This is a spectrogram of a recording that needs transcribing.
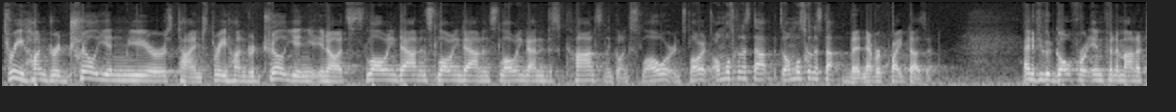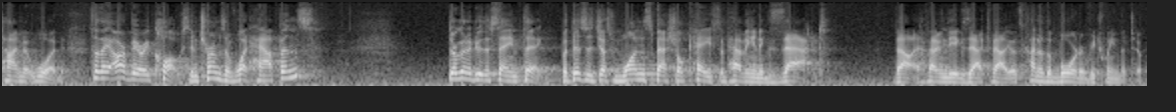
300 trillion years times 300 trillion, you know, it's slowing down and slowing down and slowing down and just constantly going slower and slower. It's almost going to stop, it's almost going to stop, but it never quite does it. And if you could go for an infinite amount of time, it would. So they are very close. In terms of what happens, they're going to do the same thing. But this is just one special case of having an exact value, of having the exact value. It's kind of the border between the two.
